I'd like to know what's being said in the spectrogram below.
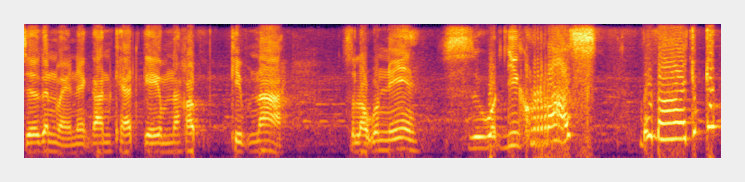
เจอกันใหม่ในการแคสเกมนะครับ คลิปหน้าสำหรับวันนี้ สวัสดีครับ บ๊ายบาย จุ๊บ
